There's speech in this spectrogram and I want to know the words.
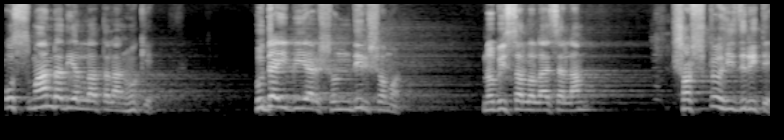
ওসমান রাদি আল্লাহ তালানহুকে হুদাই বিয়ার সন্ধির সময় নবী সাল্লা সাল্লাম ষষ্ঠ হিজড়িতে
